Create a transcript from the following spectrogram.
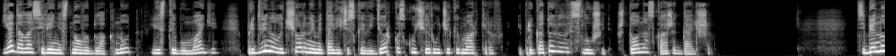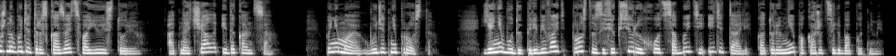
я дала Селенис новый блокнот, листы бумаги, придвинула черное металлическое ведерко с кучей ручек и маркеров и приготовилась слушать, что она скажет дальше. «Тебе нужно будет рассказать свою историю», от начала и до конца. Понимаю, будет непросто. Я не буду перебивать, просто зафиксирую ход событий и деталей, которые мне покажутся любопытными.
